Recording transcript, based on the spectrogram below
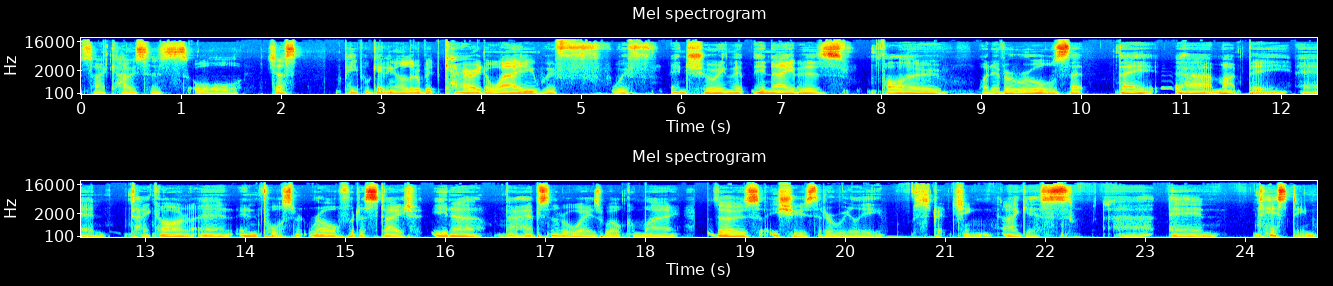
psychosis or just people getting a little bit carried away with with ensuring that their neighbours follow whatever rules that they uh, might be and take on an enforcement role for the state in a perhaps not always welcome way. Those issues that are really stretching, I guess, uh, and testing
